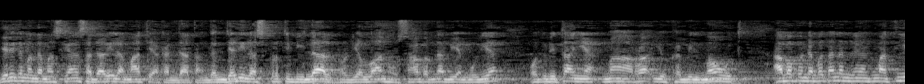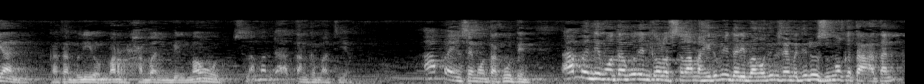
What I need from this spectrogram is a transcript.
Jadi teman-teman sekalian sadarilah mati akan datang dan jadilah seperti Bilal radhiyallahu anhu sahabat Nabi yang mulia waktu ditanya ma ra'yuka bil maut apa pendapat anda dengan kematian? Kata beliau, marhaban bil maut. Selamat datang kematian. Apa yang saya mau takutin? Apa yang dia mau takutin kalau selama hidupnya dari bangun tidur sampai tidur semua ketaatan?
